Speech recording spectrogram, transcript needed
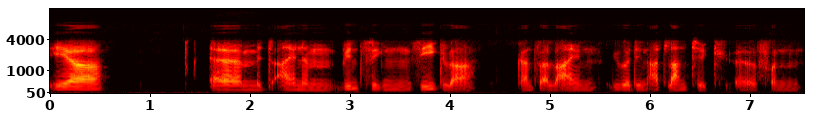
er äh, mit einem winzigen Segler ganz allein über den Atlantik äh, von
